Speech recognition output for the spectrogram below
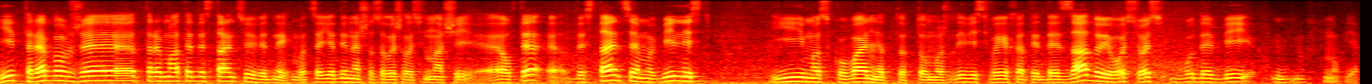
І треба вже тримати дистанцію від них, бо це єдине, що залишилось у нашій ЛТ. е, Дистанція, мобільність і маскування. Тобто можливість виїхати десь ззаду, і ось ось буде бій. Ну, як?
